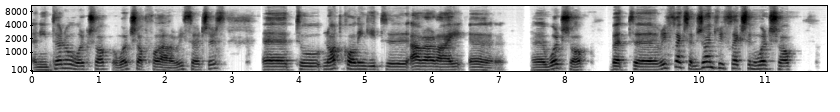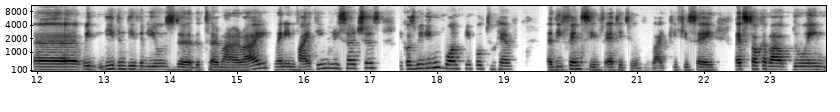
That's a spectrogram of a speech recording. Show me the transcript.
an internal workshop, a workshop for our researchers, uh, to not calling it uh, RRI uh, uh, workshop, but uh, reflection, joint reflection workshop. we didn't even use the, the term RRI when inviting researchers because we didn't want people to have a defensive attitude. Like if you say, let's talk about doing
